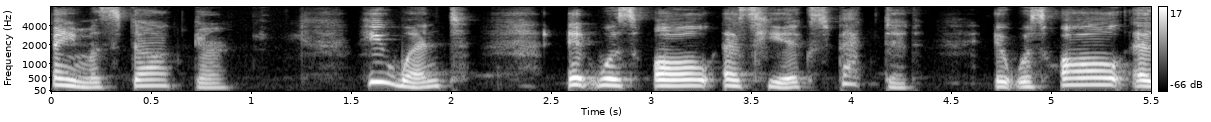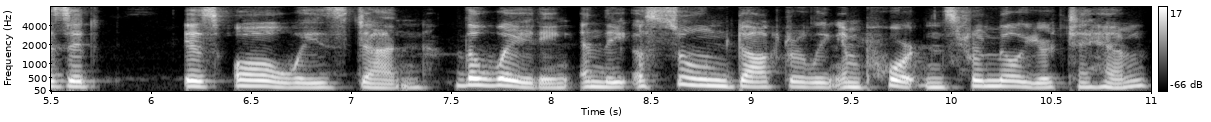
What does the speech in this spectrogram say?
famous doctor. He went. It was all as he expected. It was all as it is always done, the waiting and the assumed doctorly importance familiar to him,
